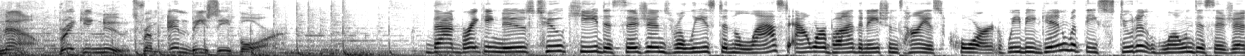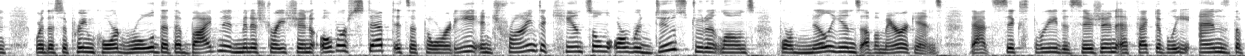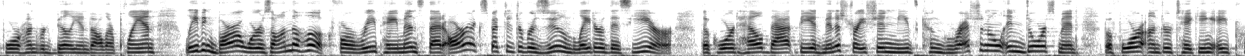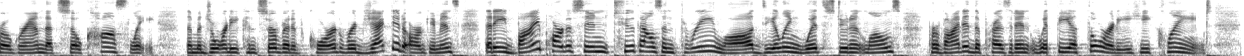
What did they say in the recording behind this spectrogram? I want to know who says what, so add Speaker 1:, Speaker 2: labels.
Speaker 1: Now, breaking news from NBC4.
Speaker 2: That breaking news two key decisions released in the last hour by the nation's highest court. We begin with the student loan decision, where the Supreme Court ruled that the Biden administration overstepped its authority in trying to cancel or reduce student loans for millions of Americans. That 6 3 decision effectively ends the $400 billion plan, leaving borrowers on the hook for repayments that are expected to resume later this year. The court held that the administration needs congressional endorsement before undertaking a program that's so costly. The majority conservative court rejected arguments that a bipartisan 2003 law dealing with student loans provided the president with the authority he claimed.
